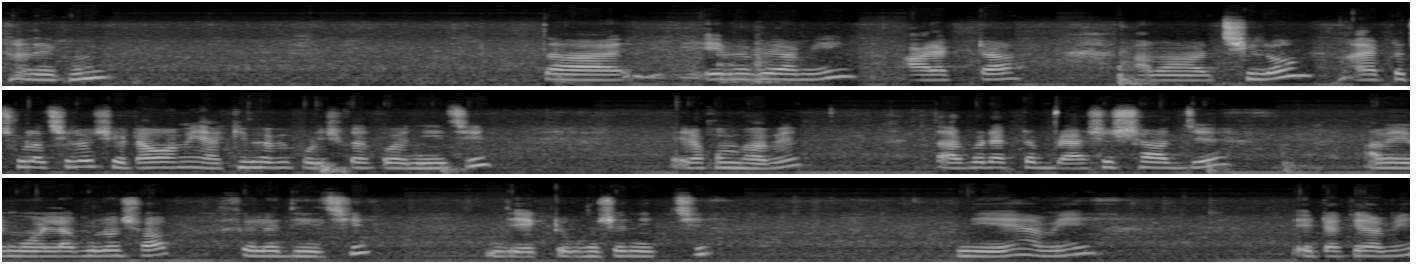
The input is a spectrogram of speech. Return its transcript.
হ্যাঁ দেখুন। তা এইভাবে আমি আর একটা আমার ছিল আর একটা চুলা ছিল, সেটাও আমি একইভাবে পরিষ্কার করে নিয়েছি, এরকমভাবে। তারপরে একটা ব্রাশের সাহায্যে আমি ময়লাগুলো সব ফেলে দিয়েছি, দিয়ে একটু ঘষে নিচ্ছি। নিয়ে আমি এটাকে আমি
